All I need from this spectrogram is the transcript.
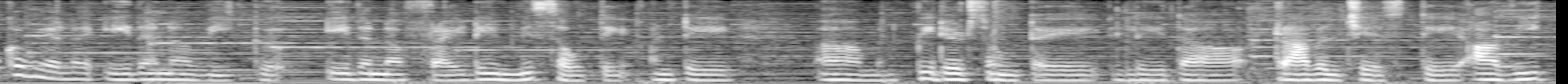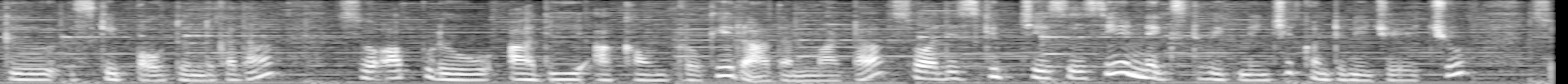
ఒకవేళ ఏదైనా వీక్ ఏదైనా ఫ్రైడే మిస్ అవుతే అంటే Um, పీరియడ్స్ ఉంటాయి లేదా ట్రావెల్ చేస్తే ఆ వీక్ స్కిప్ అవుతుంది కదా. సో అప్పుడు అది అకౌంట్లోకి రాదనమాట సో అది స్కిప్ చేసేసి నెక్స్ట్ వీక్ నుంచి కంటిన్యూ చేయొచ్చు. So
